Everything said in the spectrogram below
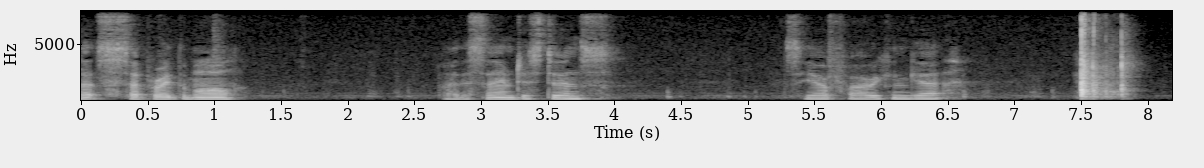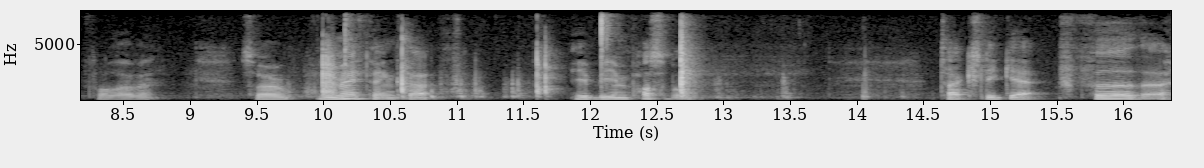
let's separate them all by the same distance. See how far we can get. Fall over. So you may think that it'd be impossible to actually get further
